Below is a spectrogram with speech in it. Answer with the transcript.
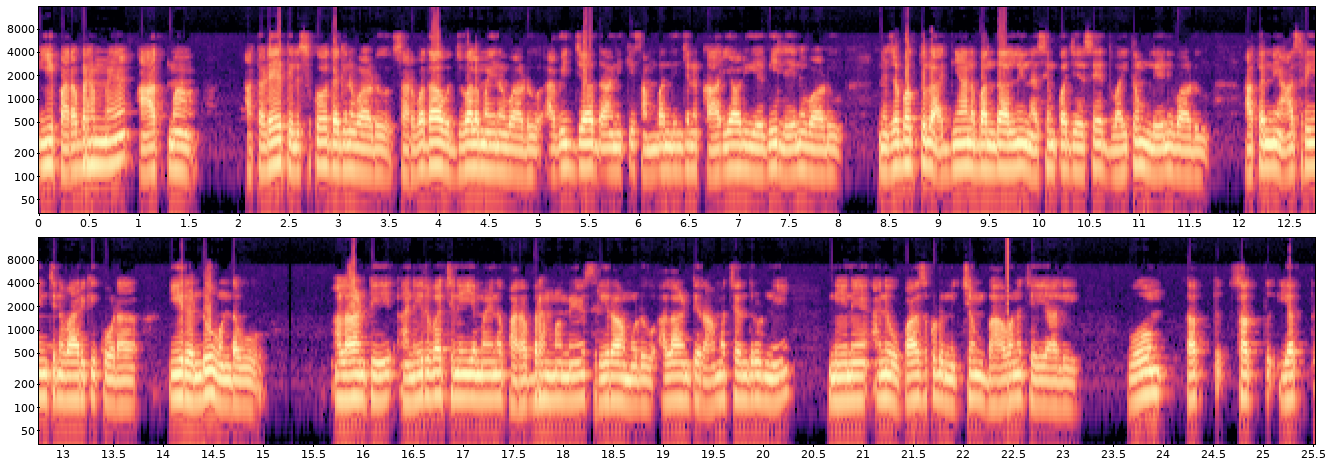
ఈ పరబ్రహ్మే ఆత్మ. అతడే తెలుసుకోదగినవాడు సర్వదా ఉజ్వలమైనవాడు అవిద్య దానికి సంబంధించిన కార్యాలు ఏవీ లేనివాడు. నిజభక్తుల అజ్ఞాన బంధాల్ని నశింపజేసే ద్వైతం లేనివాడు. అతన్ని ఆశ్రయించిన వారికి కూడా ఈ రెండూ ఉండవు. అలాంటి అనిర్వచనీయమైన పరబ్రహ్మమే శ్రీరాముడు. అలాంటి రామచంద్రుడిని నేనే అని ఉపాసకుడు నిత్యం భావన చేయాలి. ఓం తత్ సత్ యత్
